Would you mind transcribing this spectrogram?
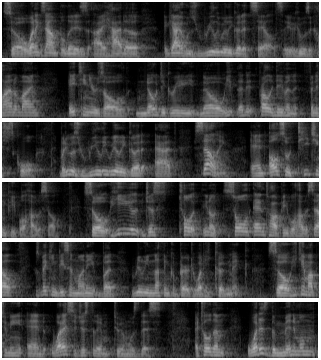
So one example is I had a, a guy who's really, really good at sales. He was a client of mine. 18 years old, no degree, no, he probably didn't even finish school, but he was really, really good at selling and also teaching people how to sell. So he just told, you know, sold and taught people how to sell. He was making decent money, but really nothing compared to what he could make. So he came up to me and what I suggested him, to him was this. I told him, what is the minimum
